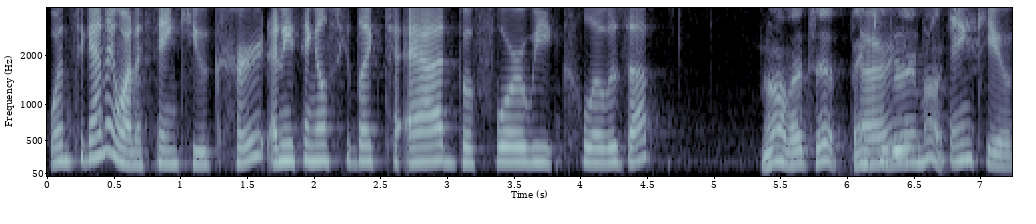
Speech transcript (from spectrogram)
once again, I want to thank you, Kurt. Anything else you'd like to add before we close up? No, that's it. Thank All you right. very much. Thank you.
